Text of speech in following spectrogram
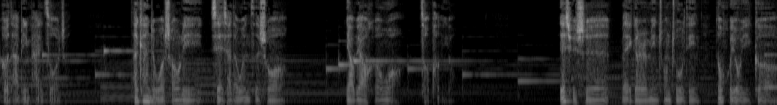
和他并排坐着，他看着我手里写下的文字说：“要不要和我做朋友？”也许是每个人命中注定。都会有一个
